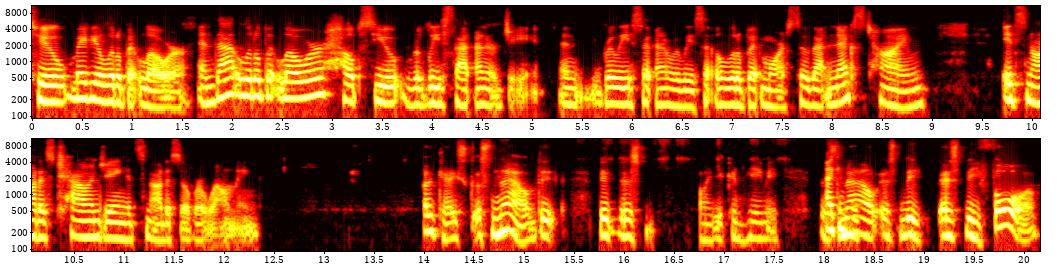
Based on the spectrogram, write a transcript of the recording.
to maybe a little bit lower. And that little bit lower helps you release that energy and release it and release it a little bit more so that next time it's not as challenging, it's not as overwhelming. Okay, because now the, the, there's, oh, you can hear me. There's now, as, be, as before,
